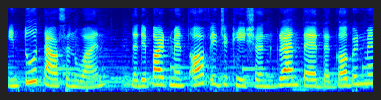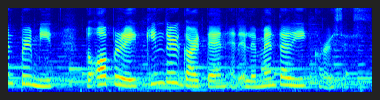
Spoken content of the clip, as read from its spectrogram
In 2001, the Department of Education granted the government permit to operate kindergarten and elementary courses.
